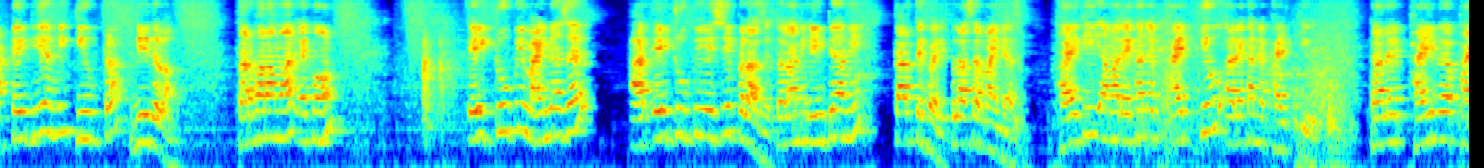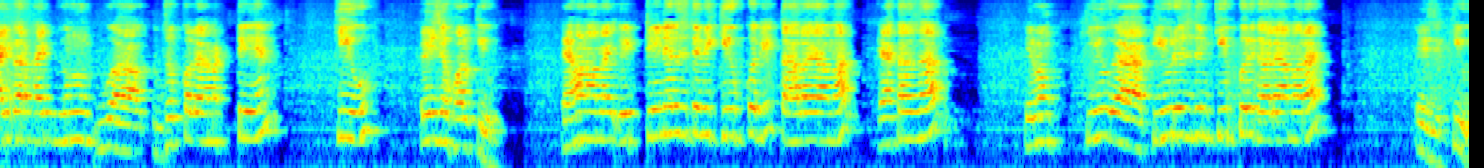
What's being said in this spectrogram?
আটকাই দিয়ে আমি কিউবটা দিয়ে দিলাম। তারপর আমার এখন এই টু পি মাইনাসের আর এই টু পি এসে প্লাসের তাহলে আমি এইটা আমি কাটতে পারি প্লাস আর মাইনাস ফাইভ কি আমার এখানে ফাইভ কিউ আর এখানে ফাইভ কিউ তাহলে ফাইভ ফাইভ আর ফাইভ যোগ করলে আমার টেন কিউ এই যে হল কিউব এখন আমার এই টেনের যদি আমি কিউব করি, তাহলে আমার এক হাজার এবং কিউ কিউরে যদি আমি কিউব করি তাহলে আমার এই যে কিউ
